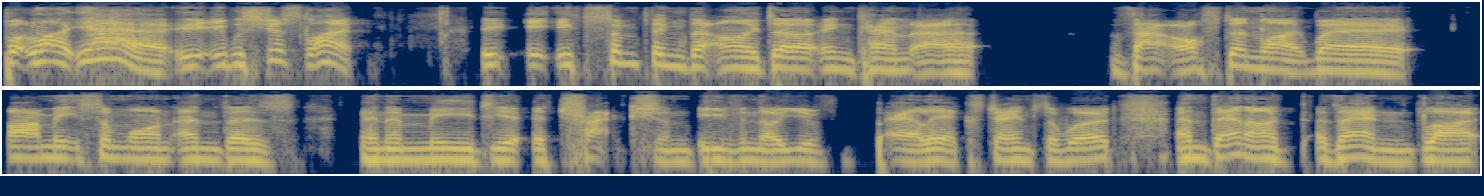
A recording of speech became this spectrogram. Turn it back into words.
but like, yeah, it, it was just like it, it, it's something that I don't encounter that often. Like where I meet someone and there's an immediate attraction, even though you've barely exchanged a word, and then I then like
